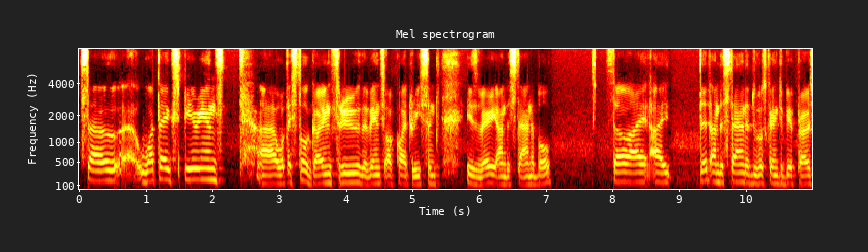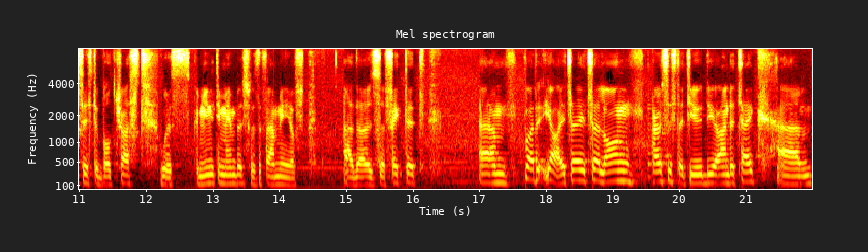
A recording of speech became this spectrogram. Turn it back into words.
So uh, what they experienced uh, what they're still going through, the events are quite recent, is very understandable. So I, I did understand that it was going to be a process to build trust with community members, with the family of uh, those affected. Um, but yeah, it's a it's a long process that you do undertake. Um,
